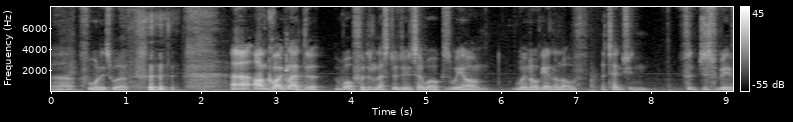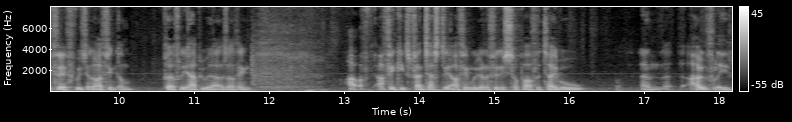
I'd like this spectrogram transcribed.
uh, for what it's worth. uh, I'm quite glad that Watford and Leicester are doing so well because we aren't, we're not getting a lot of attention for just for being fifth, which and I think I'm perfectly happy with that. As I think, I, I think it's fantastic. I think we're going to finish top half of the table, and uh, hopefully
